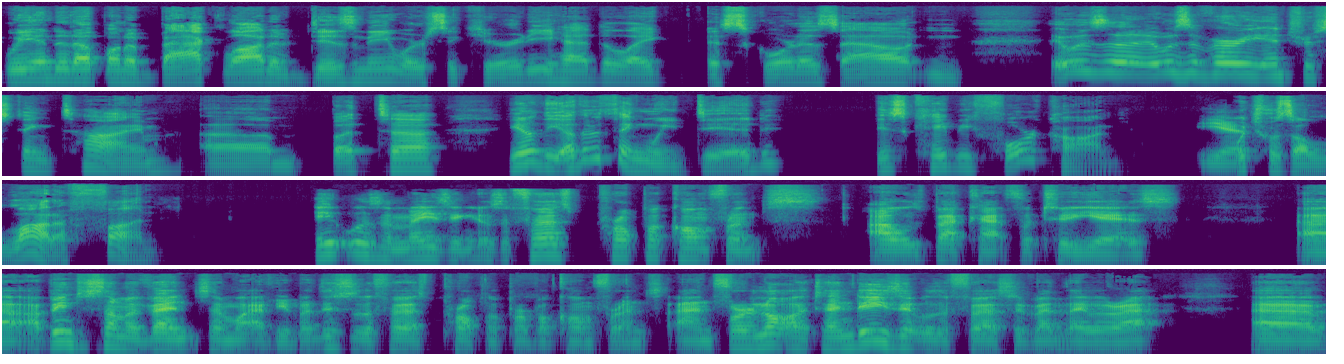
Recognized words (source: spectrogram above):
We ended up on a back lot of Disney where security had to like escort us out and it was a it was a very interesting time. Um, but uh, you know, the other thing we did is KB4Con yes. which was a lot of fun. It was amazing. It was the first proper conference I was back at for two years. Uh, I've been to some events and what have you, but this was the first proper, proper conference. And for a lot of attendees, it was the first event they were at. Uh,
